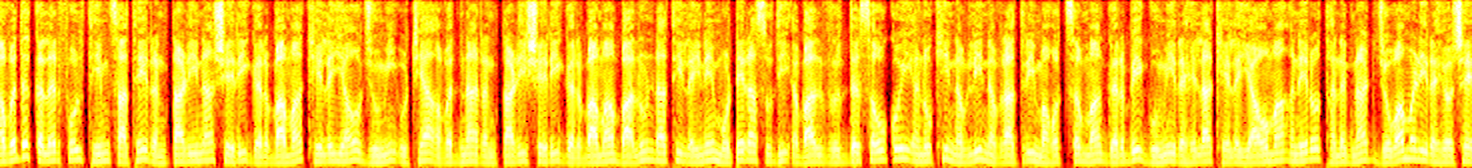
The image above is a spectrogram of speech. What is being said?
અવધ કલરફુલ થીમ સાથે રંગતાળીના શેરી ગરબામાં ખેલૈયાઓ ઝૂમી ઉઠ્યા. અવધના રંગતાળી શેરી ગરબામાં બાલુંડાથી લઈને મોટેરા સુધી અબાલ વૃદ્ધ સૌ કોઈ અનોખી નવલી નવરાત્રી મહોત્સવમાં ગરબે ઘૂમી રહેલા ખેલૈયાઓમાં અનેરો થનગનાટ જોવા મળી રહ્યો છે.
